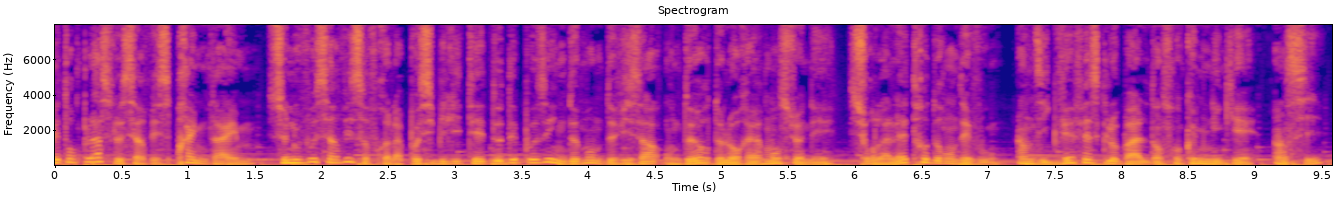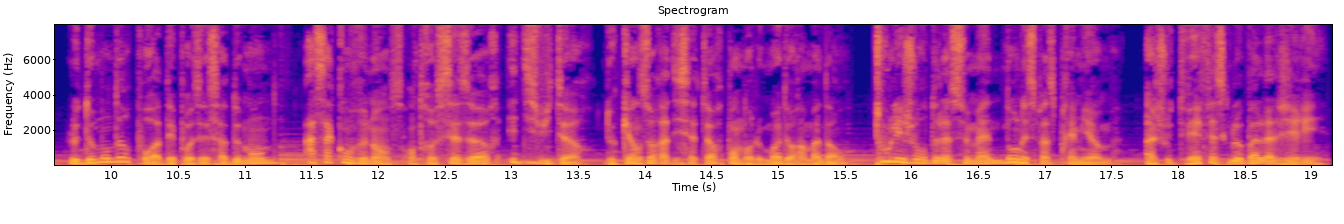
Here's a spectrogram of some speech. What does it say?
met en place le service Prime Time. Ce nouveau service offre la possibilité de déposer une demande de visa en dehors de l'horaire mentionné sur la lettre de rendez-vous, indique VFS Global dans son communiqué. Ainsi, le demandeur pourra déposer sa demande à sa convenance entre 16h et 18h, de 15h à 17h pendant le mois de Ramadan, tous les jours de la semaine dans l'espace premium. Ajoute VFS Global Algérie.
